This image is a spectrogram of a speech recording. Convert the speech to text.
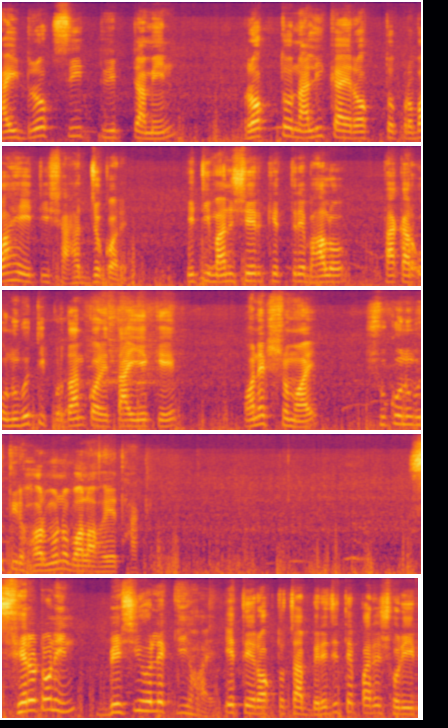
হাইড্রোক্সি ট্রিপটামিন রক্ত নালিকায় রক্ত প্রবাহে এটি সাহায্য করে। এটি মানুষের ক্ষেত্রে ভালো থাকার অনুভূতি প্রদান করে, তাই একে অনেক সময় সুখ অনুভূতির হরমোনও বলা হয়ে থাকে। সেরোটোনিন বেশি হলে কি হয়? এতে রক্তচাপ বেড়ে যেতে পারে, শরীর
